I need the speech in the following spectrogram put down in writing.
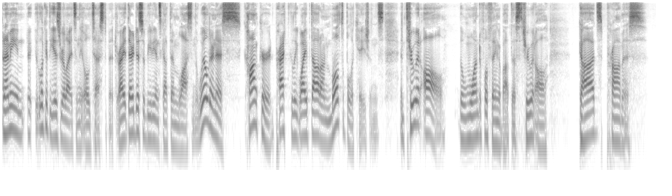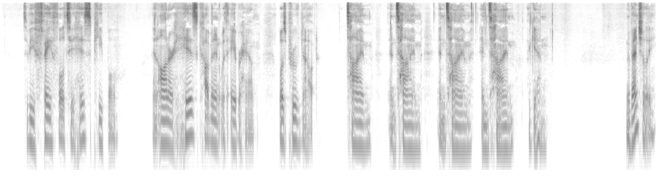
And I mean, uh, look at the Israelites in the Old Testament, right? Their disobedience got them lost in the wilderness, conquered, practically wiped out on multiple occasions. And through it all, the wonderful thing about this, through it all, God's promise to be faithful to his people and honor his covenant with Abraham was proved out time and time and time and time again. Eventually,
